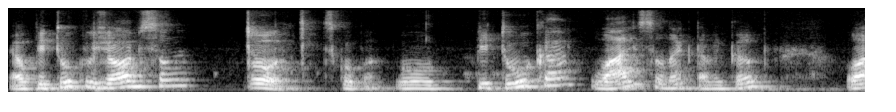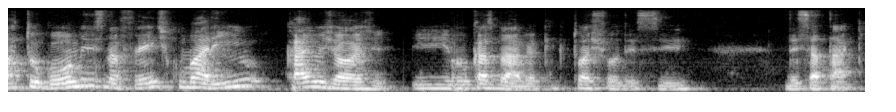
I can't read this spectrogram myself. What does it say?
É o Pituca, o Jobson, oh, desculpa, o Pituca, o Alisson, né, que estava em campo, o Arthur Gomes na frente com o Marinho, Caio Jorge e Lucas Braga. O que, que tu achou desse, desse ataque?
